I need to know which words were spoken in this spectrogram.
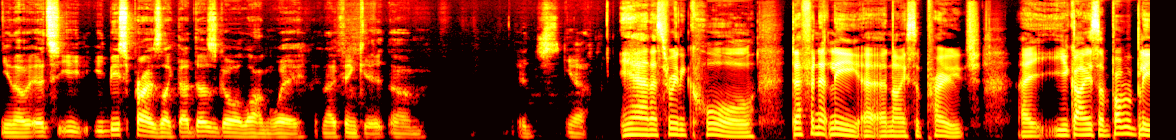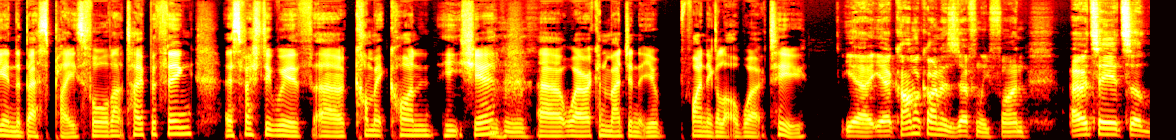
you know it's you'd be surprised like that does go a long way and i think it um it's yeah yeah, that's really cool. Definitely a, a nice approach. Uh, you guys are probably in the best place for that type of thing, especially with uh, Comic Con each year, mm-hmm. uh, where I can imagine that you're finding a lot of work too. Yeah, yeah, Comic Con is definitely fun. I would say it's a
